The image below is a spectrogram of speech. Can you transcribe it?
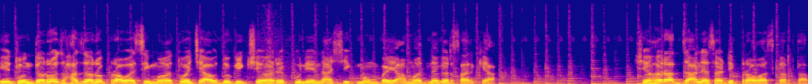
येथून दररोज हजारो प्रवासी महत्त्वाची औद्योगिक शहरे पुणे नाशिक मुंबई अहमदनगर सारख्या शहरात जाण्यासाठी प्रवास करतात.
